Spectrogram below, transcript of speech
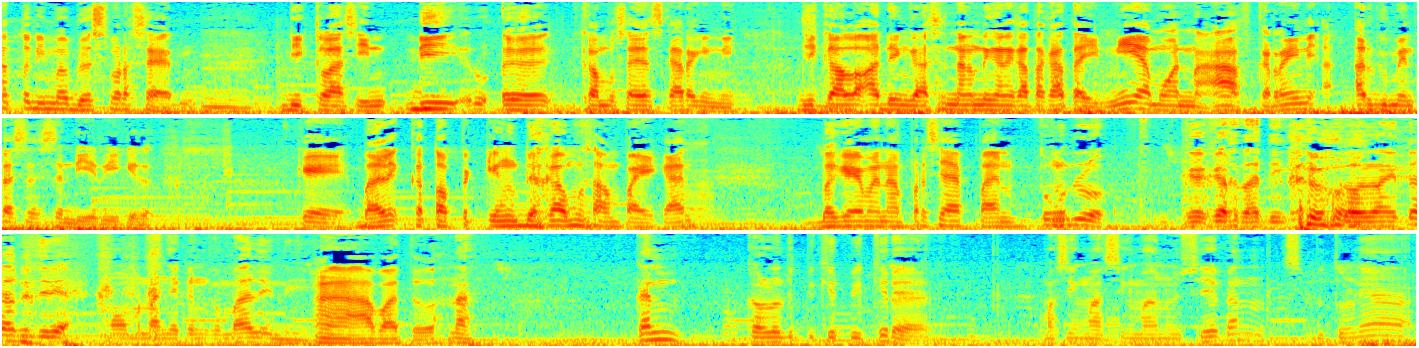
atau 15% di kelas ini di eh, kampus saya sekarang ini. Jikalau ada yang nggak senang dengan kata-kata ini ya mohon maaf karena ini argumentasi saya sendiri gitu. Oke, balik ke topik yang udah kamu sampaikan. Bagaimana persiapan? Tunggu dulu. Gara-gara tadi bilang itu aku jadi mau menanyakan kembali nih. Nah, apa tuh? Nah, kan kalau dipikir-pikir ya, masing-masing manusia kan sebetulnya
